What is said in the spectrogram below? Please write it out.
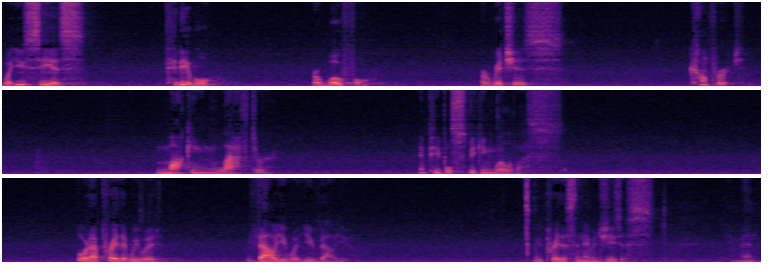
What you see as pitiable or woeful or riches, comfort, mocking laughter, and people speaking well of us. Lord, I pray that we would value what you value. We pray this in the name of Jesus. Amen.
